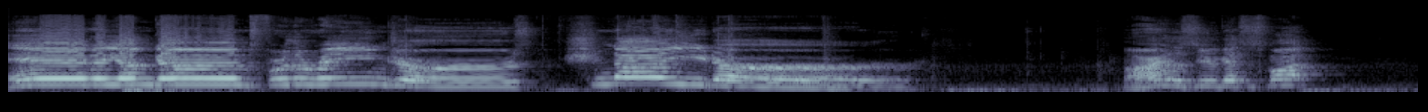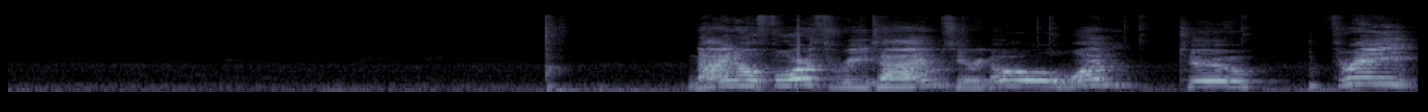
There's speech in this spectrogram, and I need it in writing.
And a Young Guns for the Rangers, Schneider. All right, let's see who gets the spot. Nine oh four three times. Here we go. One, two, three.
